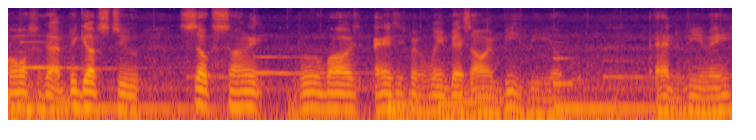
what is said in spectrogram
also got big ups to Silk Sonic, Bruno Mars, and favorite winning best R&B video at the VMAs.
